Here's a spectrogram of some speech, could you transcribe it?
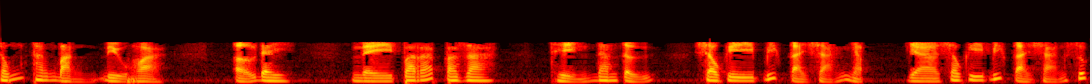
sống thăng bằng, điều hòa? Ở đây, này Parabhaja, thiện nam tử, sau khi biết tài sản nhập và sau khi biết tài sản xuất,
